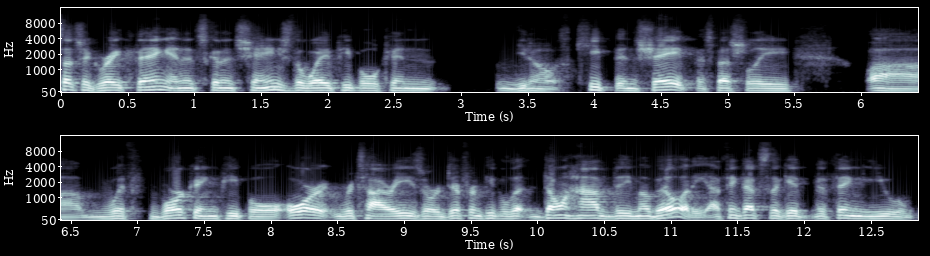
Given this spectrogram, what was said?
such a great thing, and it's going to change the way people can, you know, keep in shape, especially uh, with working people or retirees or different people that don't have the mobility. I think that's the the thing you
